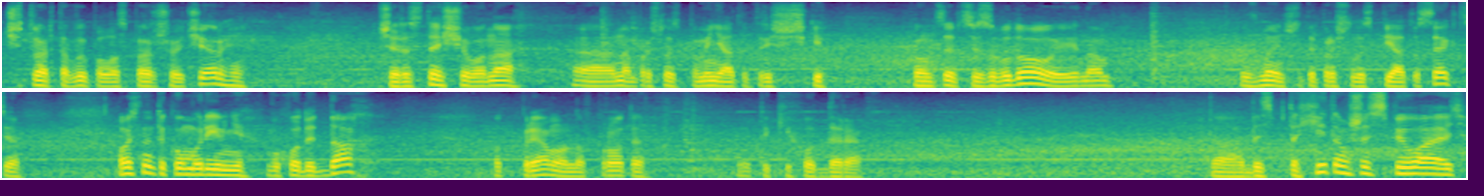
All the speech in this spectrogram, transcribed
четверта випала з першої черги. Через те, що вона е, нам прийшлось поміняти трішечки концепцію забудови і нам зменшити прийшлось п'яту секцію. Ось на такому рівні виходить дах, от прямо навпроти от таких от дерев. Та, десь птахи там щось співають.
